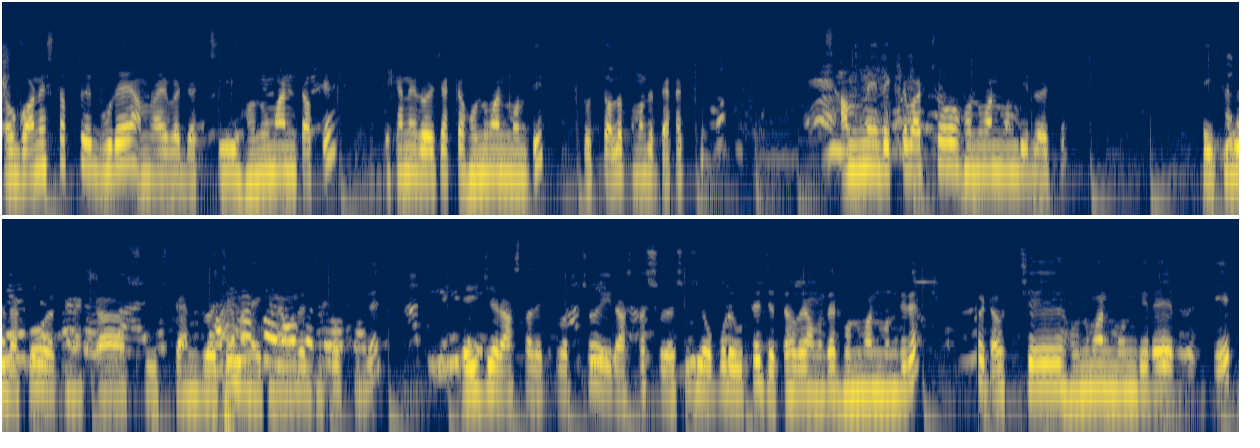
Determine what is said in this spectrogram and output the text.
তো গণেশ টক থেকে ঘুরে আমরা এবার যাচ্ছি হনুমান টকে এখানে রয়েছে একটা হনুমান মন্দির। তো চলো তোমাদের দেখাচ্ছি। সামনে দেখতে পাচ্ছ হনুমান মন্দির রয়েছে। এইখানে দেখো এখানে একটা শু স্ট্যান্ড রয়েছে মানে এখানে আমাদের জুতো খুলে এই যে রাস্তা দেখতে পাচ্ছ, এই রাস্তার সোজাসুজি ওপরে উঠে যেতে হবে আমাদের হনুমান মন্দিরে। এটা হচ্ছে হনুমান মন্দিরের গেট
